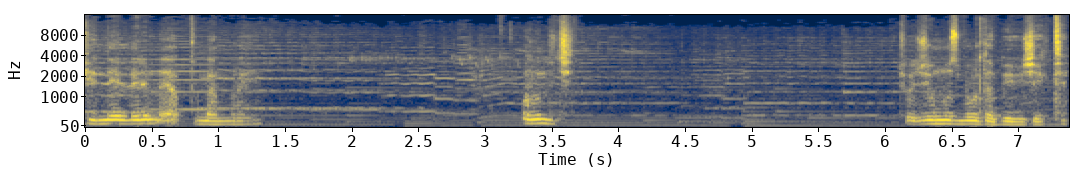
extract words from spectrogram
Kendi ellerimle yaptım ben burayı. Onun için. Çocuğumuz burada büyüyecekti.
